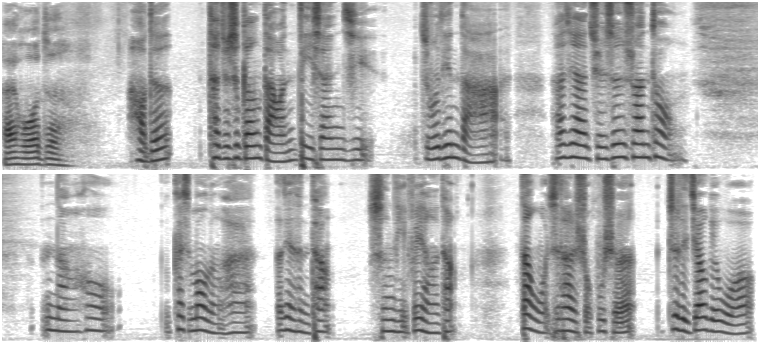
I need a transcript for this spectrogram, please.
还活着。好的，他就是刚打完第三剂，昨天打，他现在全身酸痛，然后开始冒冷汗，而且很烫，身体非常的烫。但我是他的守护神，这里交给我。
